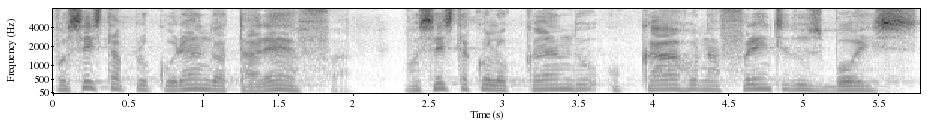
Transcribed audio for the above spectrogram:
Você está procurando a tarefa, você está colocando o carro na frente dos bois.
